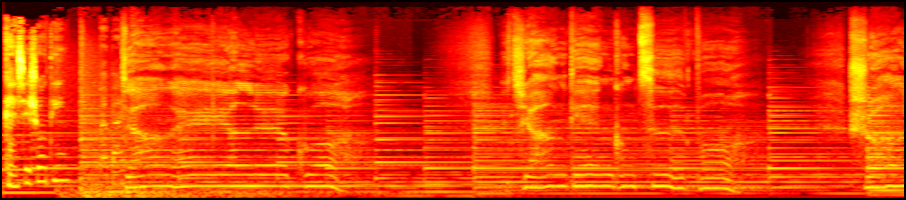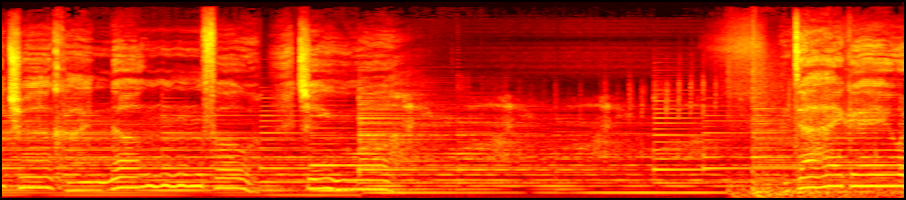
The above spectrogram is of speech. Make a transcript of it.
感谢收听，拜拜。当黑暗掠过，将天空刺破，双拳还能否紧握？带给我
